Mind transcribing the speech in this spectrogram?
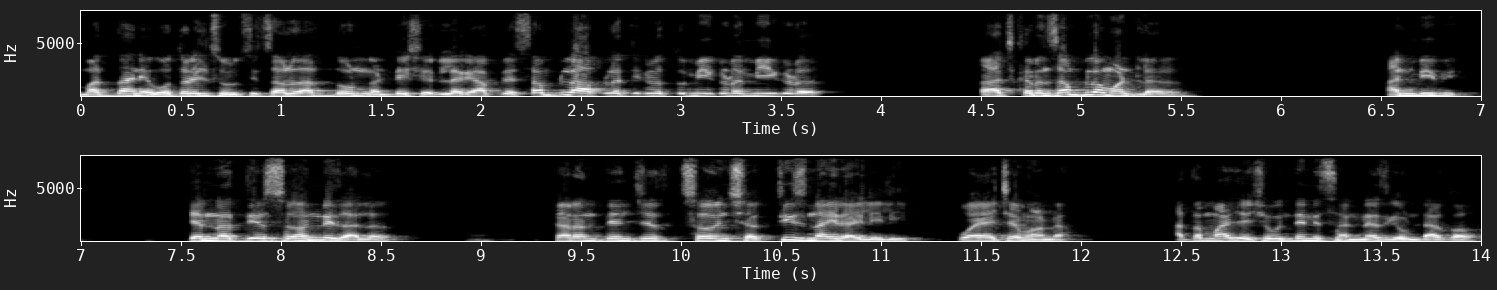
मतदान हे होत राहील सुरक्षित चालू आता दोन घंटे शिरले की आपले संपलं आपलं तिकडं तुम्ही इकडं मी इकडं. राजकारण संपलं म्हटलं. आणि मी त्यांना ते सहन नाही झालं. कारण त्यांची सहनशक्तीच नाही राहिलेली वयाच्या माना आता माझ्या हिशोबाने त्यांनी संन्यास घेऊन टाकावं.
